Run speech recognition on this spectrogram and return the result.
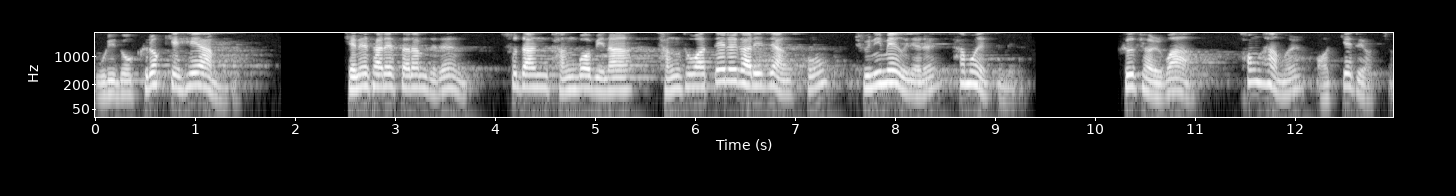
우리도 그렇게 해야 합니다. 게네사렛 사람들은 수단, 방법이나 장소와 때를 가리지 않고 주님의 은혜를 사모했습니다. 그 결과 성함을 얻게 되었죠.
